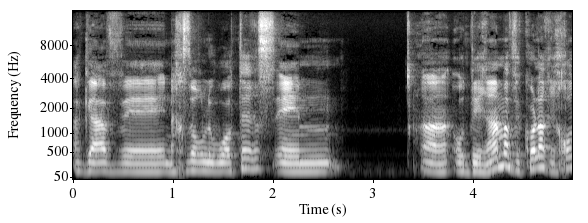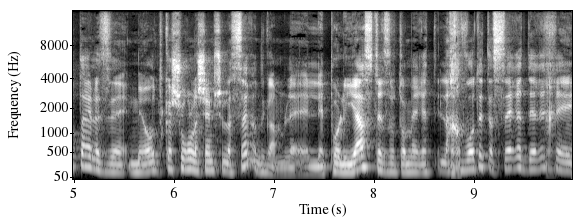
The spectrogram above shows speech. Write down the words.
אגב, אה, נחזור לווטרס, אה, האודרמה וכל הריחות האלה זה מאוד קשור לשם של הסרט גם, לפוליאסטר, זאת אומרת, לחוות את הסרט דרך אה,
